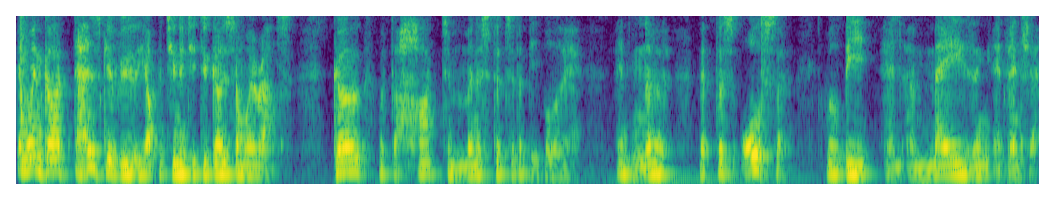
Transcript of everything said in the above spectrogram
And when God does give you the opportunity to go somewhere else, go with the heart to minister to the people there and know that this also will be an amazing adventure.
